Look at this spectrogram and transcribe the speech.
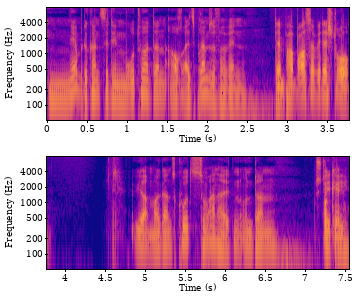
Mm, ja, aber du kannst ja den Motor dann auch als Bremse verwenden. Dann brauchst du wieder Strom. Ja, mal ganz kurz zum Anhalten und dann steht, okay.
